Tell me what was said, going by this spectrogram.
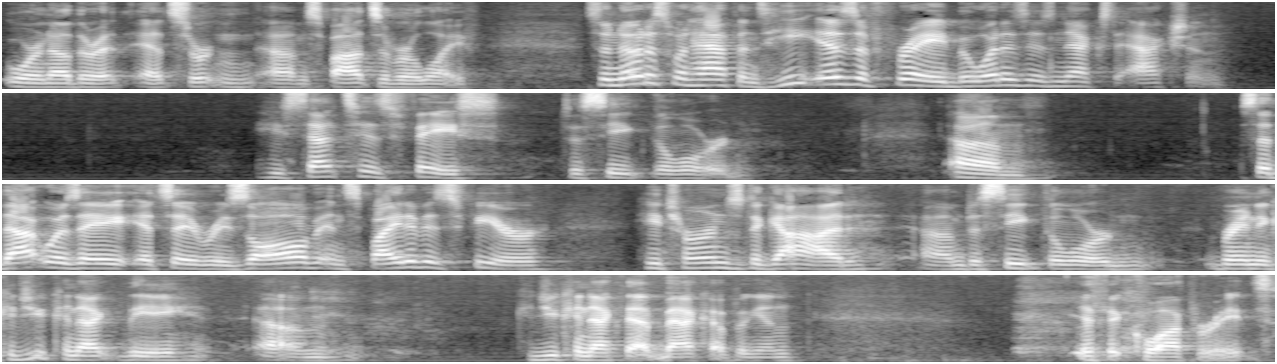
or another at, at certain um, spots of our life. So notice what happens. He is afraid, but what is his next action? He sets his face to seek the Lord. Um, so that was a, it's a resolve. In spite of his fear, he turns to God um, to seek the Lord. Brandon, could you connect the, um, could you connect that back up again, if it cooperates?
